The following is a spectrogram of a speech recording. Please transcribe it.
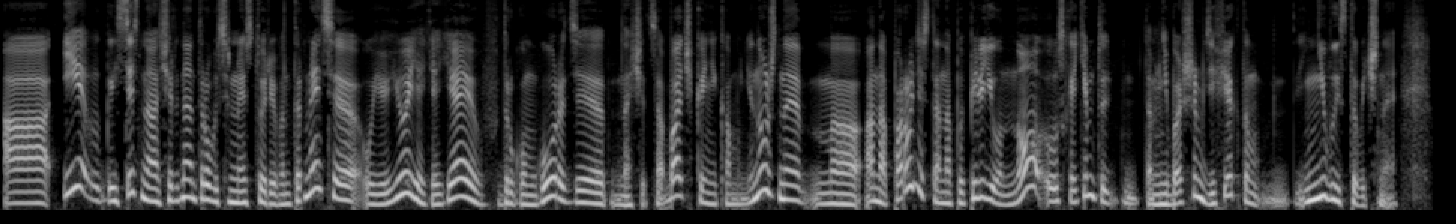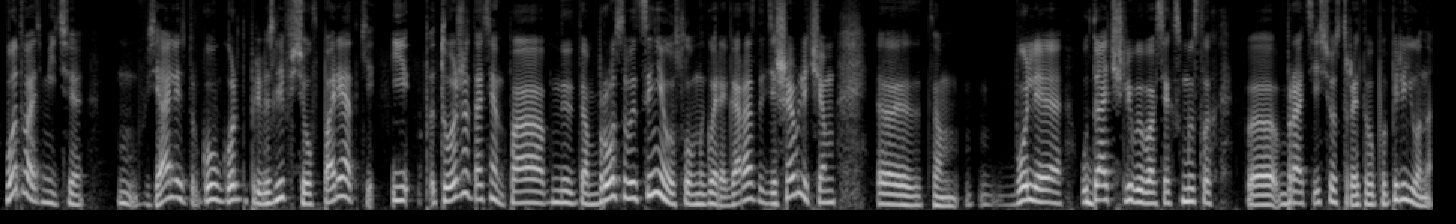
А, и, естественно, очередная трогательная история в интернете. Ой-ой-ой, яй-яй-яй, в другом городе, значит, собачка никому не нужная. А, она породистая, она папильон, но с каким-то там небольшим дефектом, не выставочная. Вот возьмите взяли из другого города, привезли, все в порядке. И тоже, Татьяна, по там, бросовой цене, условно говоря, гораздо дешевле, чем э, там, более удачливые во всех смыслах э, братья и сестры этого папильона.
